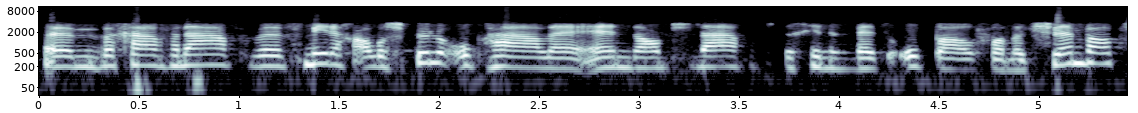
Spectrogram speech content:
Um, we gaan vanavond, vanmiddag alle spullen ophalen. En dan vanavond beginnen we met de opbouw van het zwembad.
